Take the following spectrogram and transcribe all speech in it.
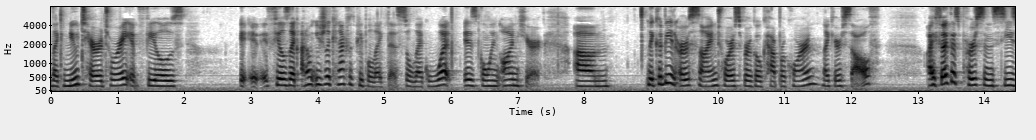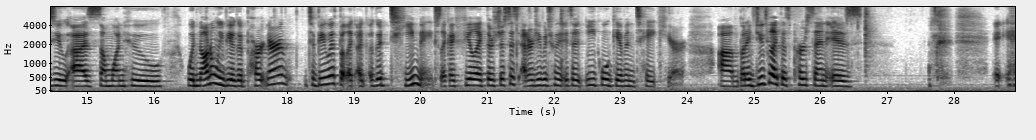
like new territory. It feels it, it, feels like I don't usually connect with people like this. So like, what is going on here? Um, they could be an Earth sign, Taurus, Virgo, Capricorn, like yourself. I feel like this person sees you as someone who would not only be a good partner to be with, but like a, a good teammate. Like I feel like there's just this energy between. It's an equal give and take here. Um, but I do feel like this person is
